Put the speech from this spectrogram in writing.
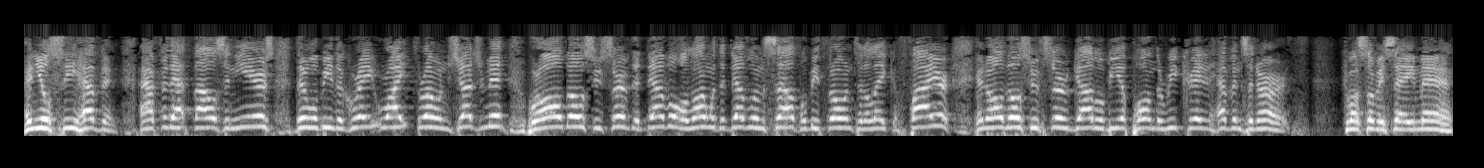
and you'll see heaven. After that thousand years, there will be the great white throne judgment where all those who serve the devil, along with the devil himself, will be thrown into the lake of fire. And all those who serve God will be upon the recreated heavens and earth. Come on, somebody say amen.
